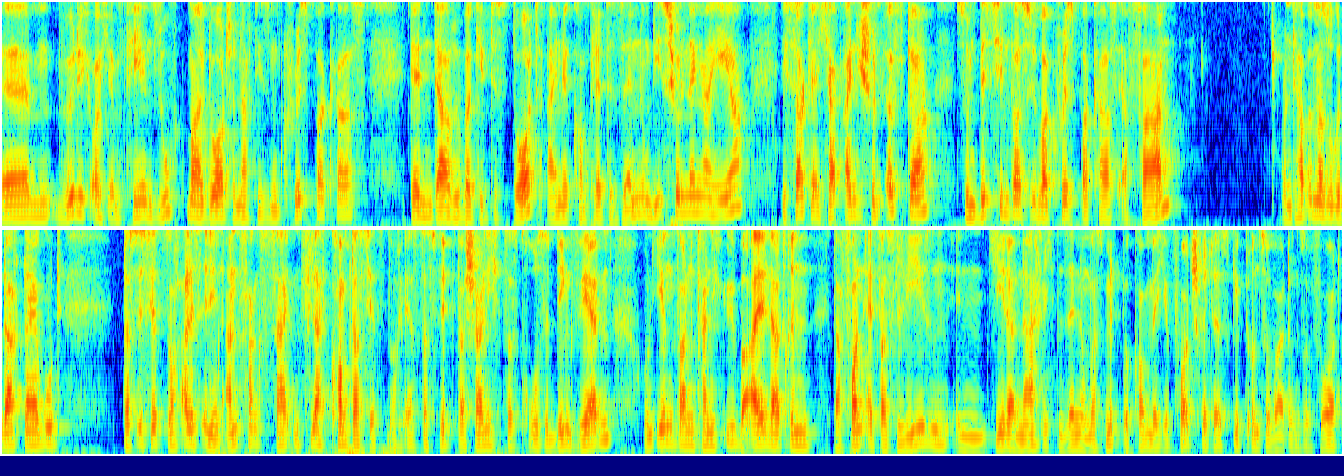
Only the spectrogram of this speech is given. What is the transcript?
ähm, würde ich euch empfehlen, sucht mal dort nach diesem CRISPR-Cas, denn darüber gibt es dort eine komplette Sendung. Die ist schon länger her. Ich sage ja, ich habe eigentlich schon öfter so ein bisschen was über CRISPR-Cas erfahren und habe immer so gedacht, naja gut, das ist jetzt noch alles in den Anfangszeiten. Vielleicht kommt das jetzt noch erst. Das wird wahrscheinlich jetzt das große Ding werden. Und irgendwann kann ich überall da drin davon etwas lesen, in jeder Nachrichtensendung was mitbekommen, welche Fortschritte es gibt und so weiter und so fort.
